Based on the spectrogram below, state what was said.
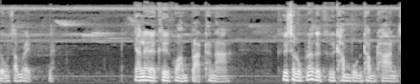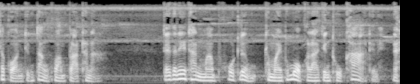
จงสำเร็จนะนั่นแหละคือความปรารถนา คือสรุปแล้วก็คือทำบุญทำทานซะก่อนจึงตั้งความปรารถนา แต่ตอนนี้ท่านมาพูดเรื่องทำไมพระโมกขลาจึงถูกฆ่าทีนี้นะ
